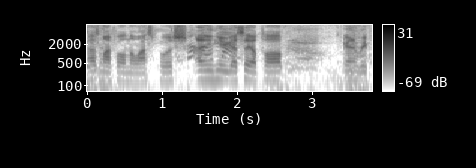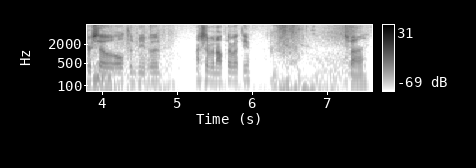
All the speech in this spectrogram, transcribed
That was my fault in the last push. I didn't hear you guys say up top. Granted, Reaper so ulted me, but I should have been up there with you fine.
